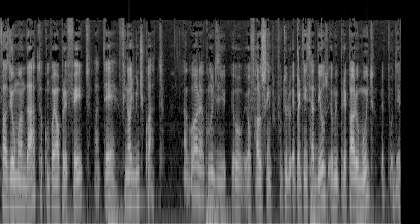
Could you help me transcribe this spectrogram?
fazer o mandato, acompanhar o prefeito até final de 24. Agora, como eu, dizia, eu, eu falo sempre, o futuro é pertence a Deus, eu me preparo muito para poder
